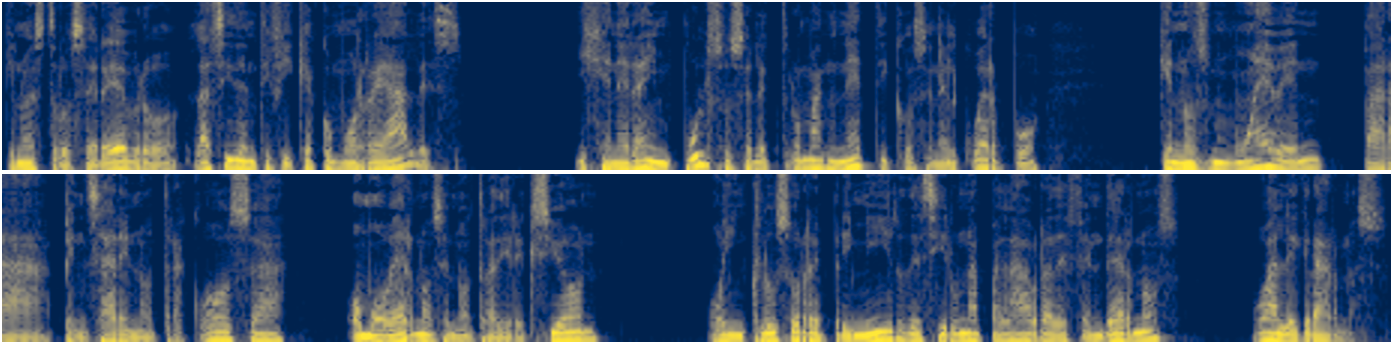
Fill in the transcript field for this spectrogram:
que nuestro cerebro las identifica como reales y genera impulsos electromagnéticos en el cuerpo que nos mueven para pensar en otra cosa o movernos en otra dirección o incluso reprimir, decir una palabra, defendernos o alegrarnos.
